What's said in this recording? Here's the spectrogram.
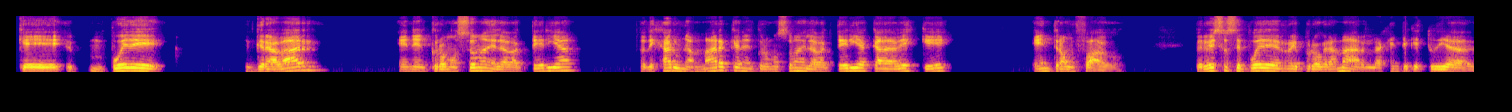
que puede grabar en el cromosoma de la bacteria o dejar una marca en el cromosoma de la bacteria cada vez que entra un fago. Pero eso se puede reprogramar. La gente que estudia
